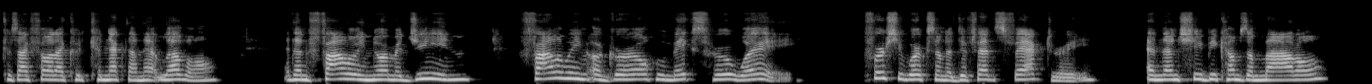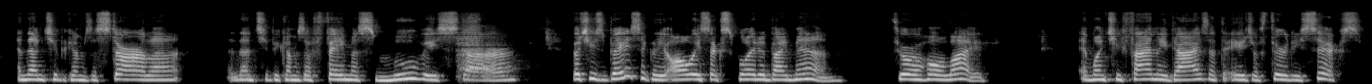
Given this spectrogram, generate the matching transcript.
because I felt I could connect on that level. And then following Norma Jean, following a girl who makes her way. First, she works in a defense factory, and then she becomes a model, and then she becomes a starlet, and then she becomes a famous movie star. But she's basically always exploited by men through her whole life. And when she finally dies at the age of 36,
